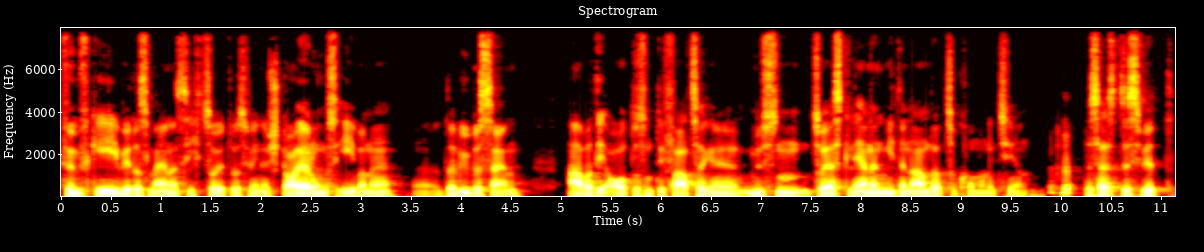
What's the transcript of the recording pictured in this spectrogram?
5G wird aus meiner Sicht so etwas wie eine Steuerungsebene äh, darüber sein. Aber die Autos und die Fahrzeuge müssen zuerst lernen, miteinander zu kommunizieren. Mhm. Das heißt, es wird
